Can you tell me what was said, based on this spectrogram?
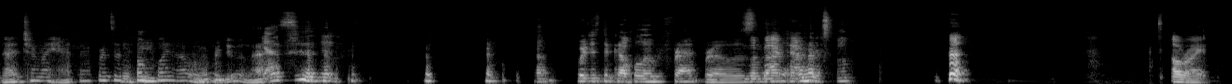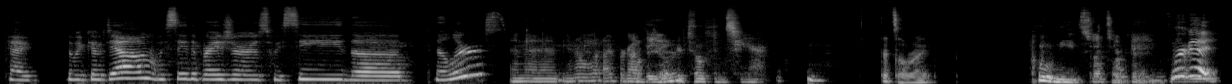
Did I turn my hat backwards at some point? I don't remember doing that. Yes. We're just a couple of frat bros. The back half club. All right. Okay, so we go down, we see the braziers, we see the pillars. And then you know what? I forgot to the take your tokens here. That's all right. Who needs That's okay. tokens? We're good.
